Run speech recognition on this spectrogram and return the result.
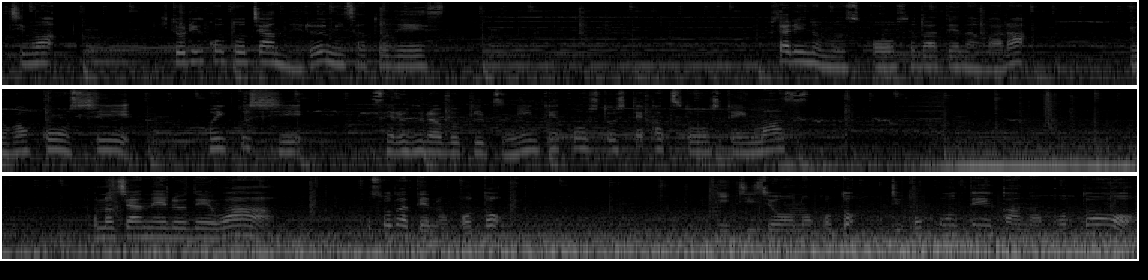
にちは。独り言チャンネルみさとです。2人の息子を育てながらヨガ講師保育士セルフラブキッズ認定講師として活動しています。このチャンネルでは子育てのこと日常のこと自己肯定感のことを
